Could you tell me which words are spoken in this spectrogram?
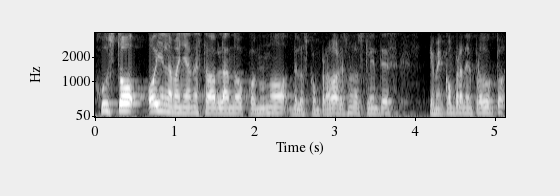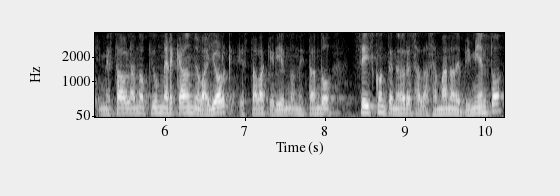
justo hoy en la mañana estaba hablando con uno de los compradores, uno de los clientes que me compran el producto y me estaba hablando que un mercado en Nueva York estaba queriendo, necesitando 6 contenedores a la semana de pimiento.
